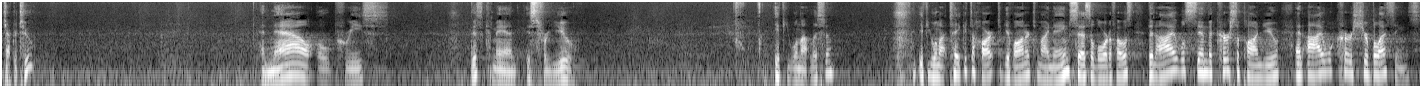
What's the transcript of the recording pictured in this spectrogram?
Chapter 2. And now, O priests, this command is for you. If you will not listen, if you will not take it to heart to give honor to my name, says the Lord of hosts, then I will send the curse upon you, and I will curse your blessings.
